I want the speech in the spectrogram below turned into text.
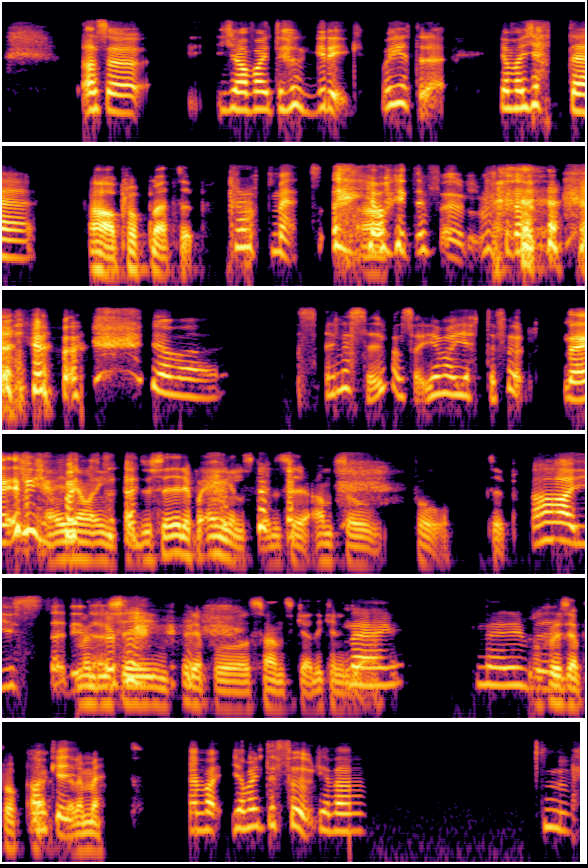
alltså jag var inte hungrig. Vad heter det? Jag var jätte Ja, proppmätt typ. proppmätt. Ja. Jag var inte full. Jag, var, jag var, eller säger man så? Jag var jättefull. Nej, det Nej, jag var inte. Du säger det på engelska, du säger I'm so full, typ. ah, just det. det Men du därför. säger inte det på svenska, det kan du inte göra. Nej. Nej, det Då får du blir... säga proppmätt Okej. eller mätt. jag, var, jag var inte full, jag var mätt.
